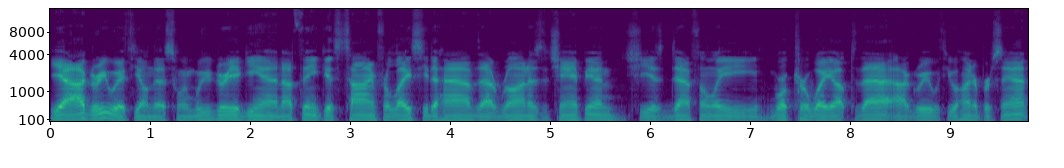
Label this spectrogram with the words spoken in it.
Yeah, I agree with you on this one. We agree again. I think it's time for Lacey to have that run as the champion. She has definitely worked her way up to that. I agree with you 100%.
